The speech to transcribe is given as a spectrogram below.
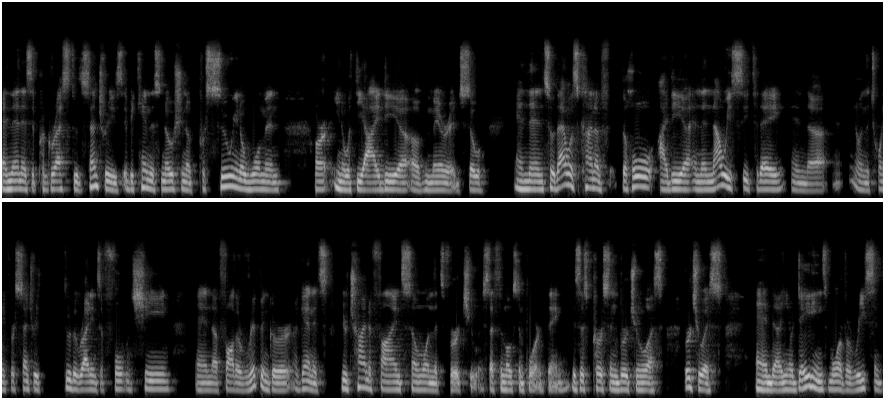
And then as it progressed through the centuries, it became this notion of pursuing a woman or you know with the idea of marriage so and then so that was kind of the whole idea and then now we see today in the you know in the 21st century through the writings of fulton sheen and uh, father ripperger again it's you're trying to find someone that's virtuous that's the most important thing is this person virtuous virtuous and uh, you know dating's more of a recent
